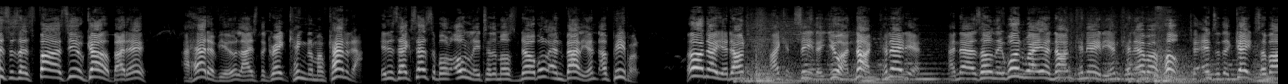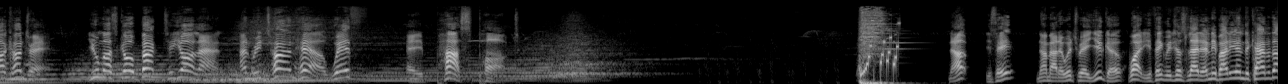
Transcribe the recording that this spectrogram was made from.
This is as far as you go, buddy. Ahead of you lies the great kingdom of Canada. It is accessible only to the most noble and valiant of people. Oh, no, you don't. I can see that you are not Canadian. And there's only one way a non Canadian can ever hope to enter the gates of our country. You must go back to your land and return here with a passport. No, you see? No matter which way you go, what, do you think we just let anybody into Canada?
